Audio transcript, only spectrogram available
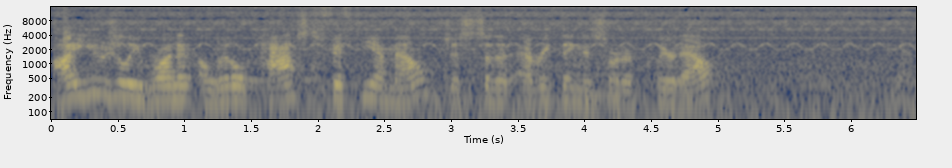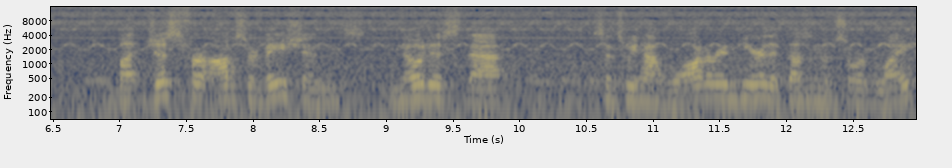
I usually run it a little past 50 ml just so that everything is sort of cleared out. But just for observations, notice that since we have water in here that doesn't absorb light,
